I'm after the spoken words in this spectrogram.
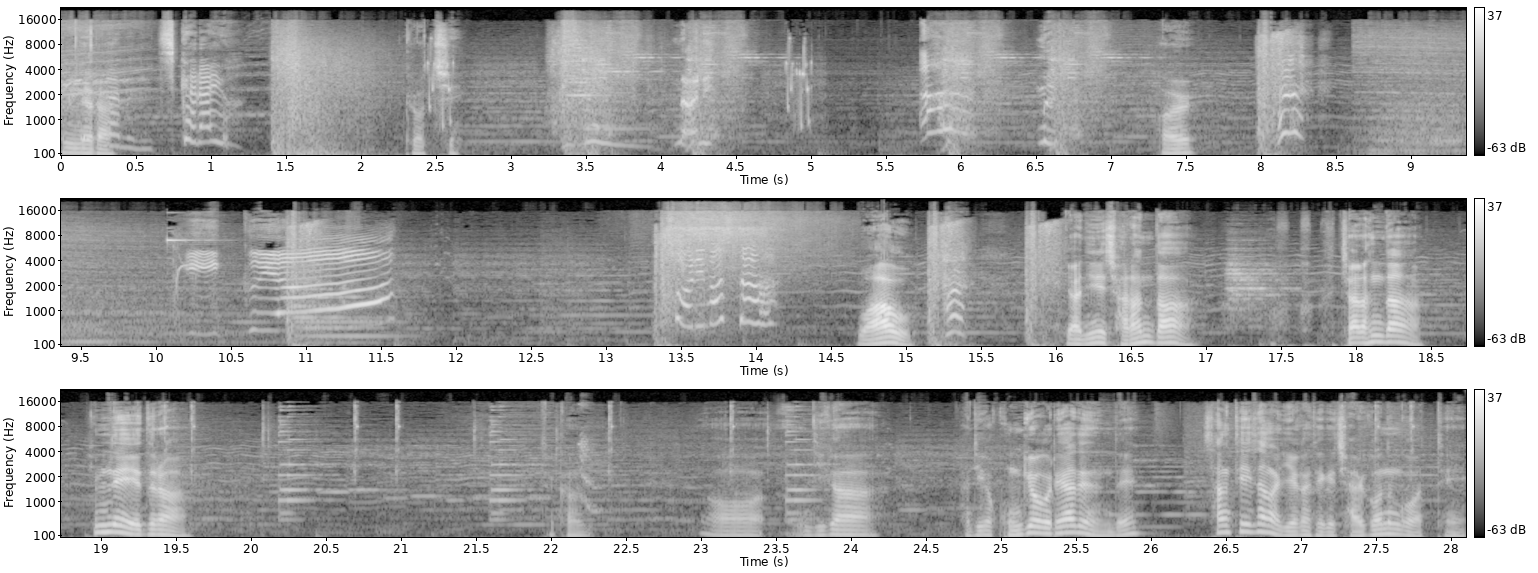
힘내라. 그렇지. 헐. 와우. 야, 니네 잘한다. 잘한다. 힘내 얘들아. 잠깐. 어, 니가 아, 니가 공격을 해야 되는데 상태 이상을 얘가 되게 잘 거는 것 같아.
